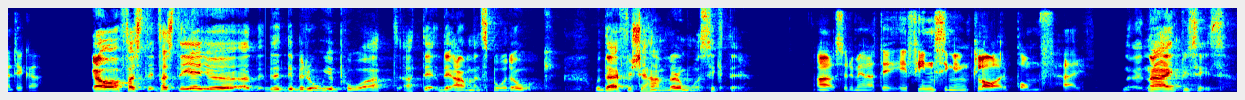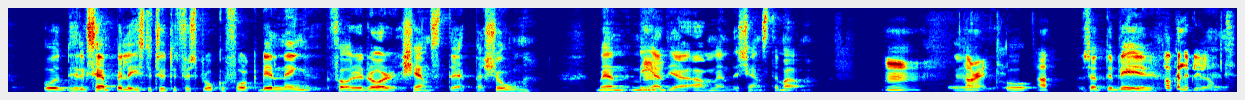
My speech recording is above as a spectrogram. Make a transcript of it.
jag tycka. Ja, fast, fast det är ju, det, beror ju på att, att det, det används både och. Och därför så handlar det om åsikter. Ah, så du menar att det finns ingen klar POMF här? Nej, precis. Och till exempel Institutet för språk och folkbildning föredrar tjänsteperson. Men media använder tjänsteman. Mm. Eh, All right. och, Ja. Så att det blir Då kan det bli långt.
